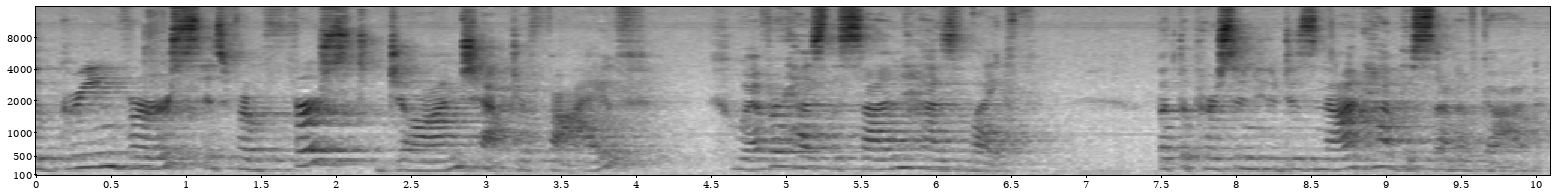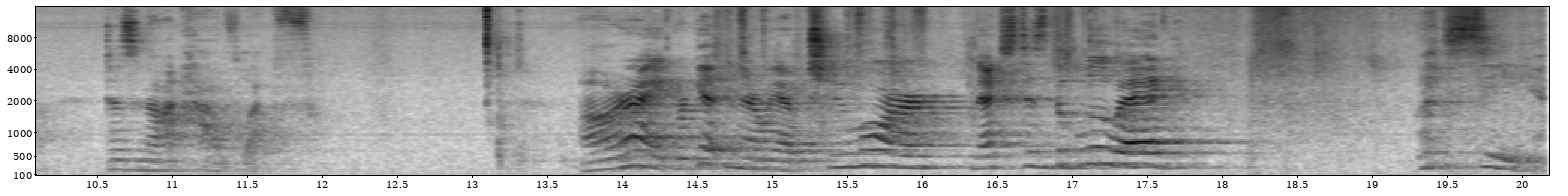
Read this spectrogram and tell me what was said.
The green verse is from 1 John chapter 5. Whoever has the Son has life, but the person who does not have the Son of God does not have life. All right, we're getting there. We have two more. Next is the blue egg. Let's see.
